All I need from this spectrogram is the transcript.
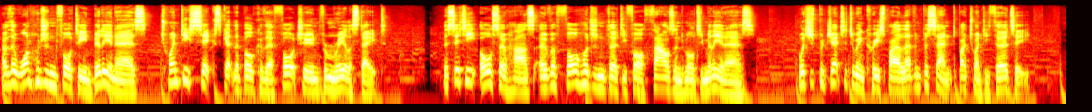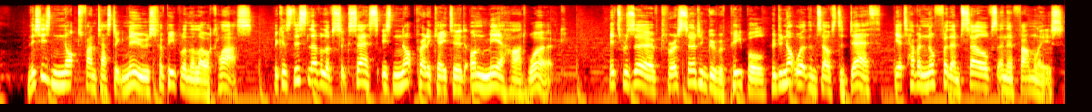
Of the 114 billionaires, 26 get the bulk of their fortune from real estate. The city also has over 434,000 multimillionaires, which is projected to increase by 11% by 2030. This is not fantastic news for people in the lower class, because this level of success is not predicated on mere hard work. It's reserved for a certain group of people who do not work themselves to death, yet have enough for themselves and their families.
